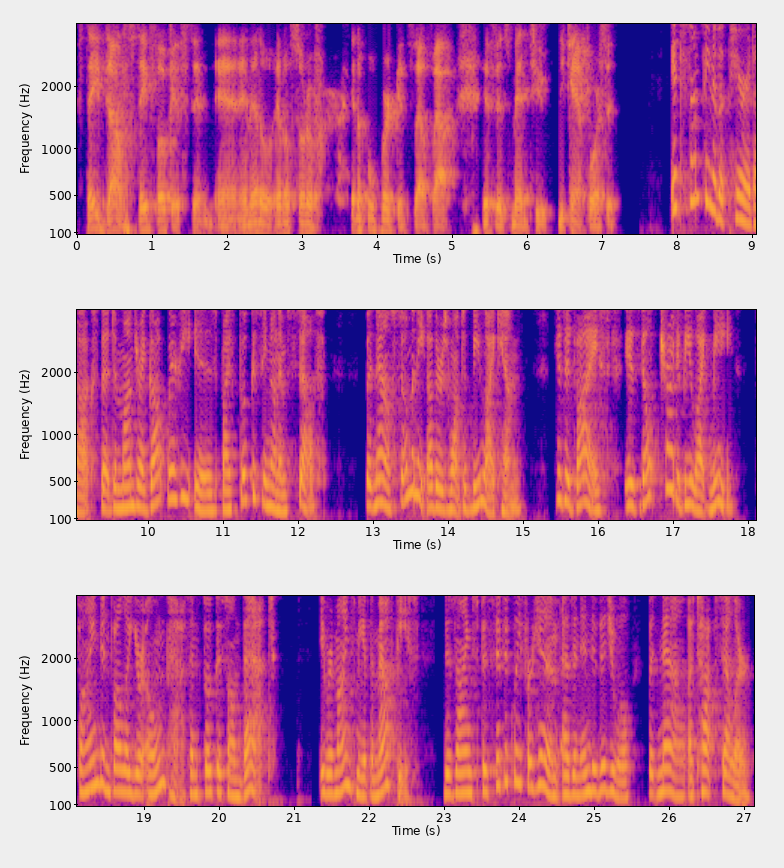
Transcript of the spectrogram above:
stay dumb, stay focused and, and, and it'll, it'll sort of, it'll work itself out if it's meant to. You can't force it. It's something of a paradox that Demondre got where he is by focusing on himself, but now so many others want to be like him. His advice is don't try to be like me. Find and follow your own path and focus on that. It reminds me of the mouthpiece, designed specifically for him as an individual, but now a top seller.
